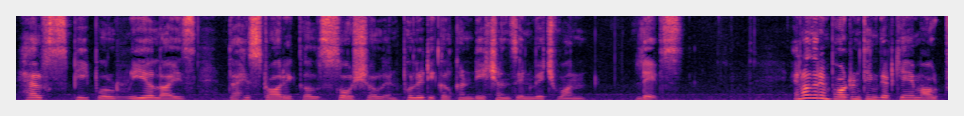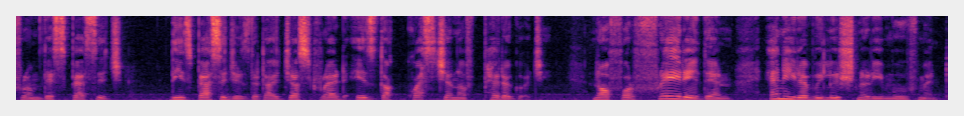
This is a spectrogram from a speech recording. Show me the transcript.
helps people realize the historical, social, and political conditions in which one lives. Another important thing that came out from this passage, these passages that I just read, is the question of pedagogy. Now, for Freire, then, any revolutionary movement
